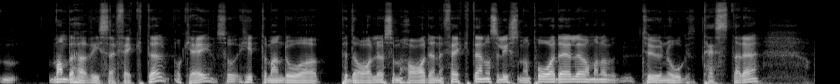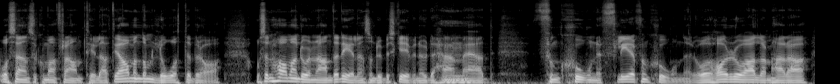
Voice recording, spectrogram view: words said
man behöver vissa effekter, okej, så hittar man då pedaler som har den effekten och så lyssnar man på det eller om man har tur nog testar det. Och sen så kommer man fram till att ja, men de låter bra. Och sen har man då den andra delen som du beskriver nu, det här Mm. med funktioner, fler funktioner. Och har du då alla de här äh,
